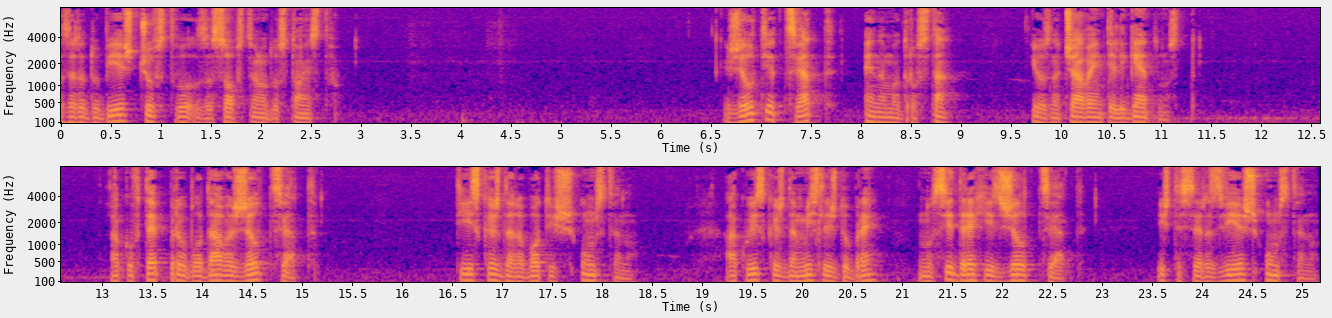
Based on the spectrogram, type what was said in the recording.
за да добиеш чувство за собствено достоинство. Жълтият цвят е на мъдростта и означава интелигентност. Ако в теб преобладава жълт цвят, ти искаш да работиш умствено. Ако искаш да мислиш добре, носи дрехи с жълт цвят и ще се развиеш умствено.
